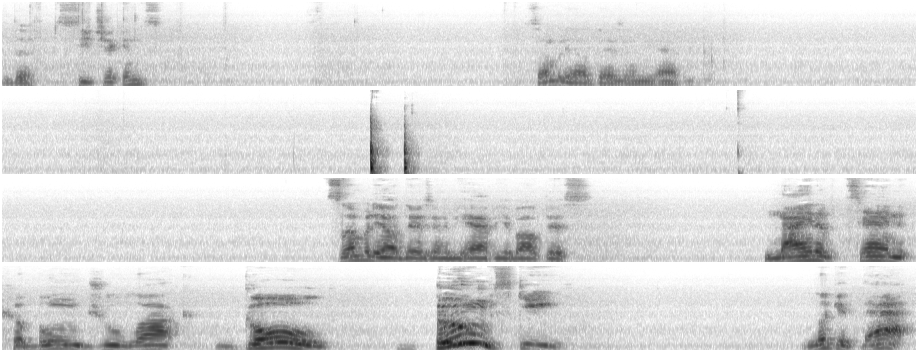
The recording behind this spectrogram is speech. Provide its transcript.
for the Sea Chickens. Somebody out there is going to be happy. Somebody out there is going to be happy about this. 9 of 10 Kaboom Drew Lock Gold. Boomski. Look at that.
